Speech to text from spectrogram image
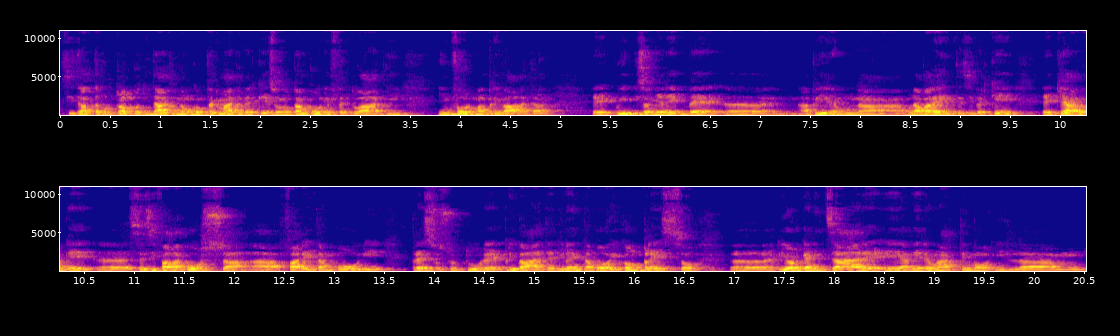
Si tratta purtroppo di dati non confermati perché sono tamponi effettuati in forma privata e qui bisognerebbe eh, aprire una, una, parentesi perché è chiaro che eh, se si fa la corsa a fare i tamponi presso strutture private diventa poi complesso eh, riorganizzare e avere un attimo il, um,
